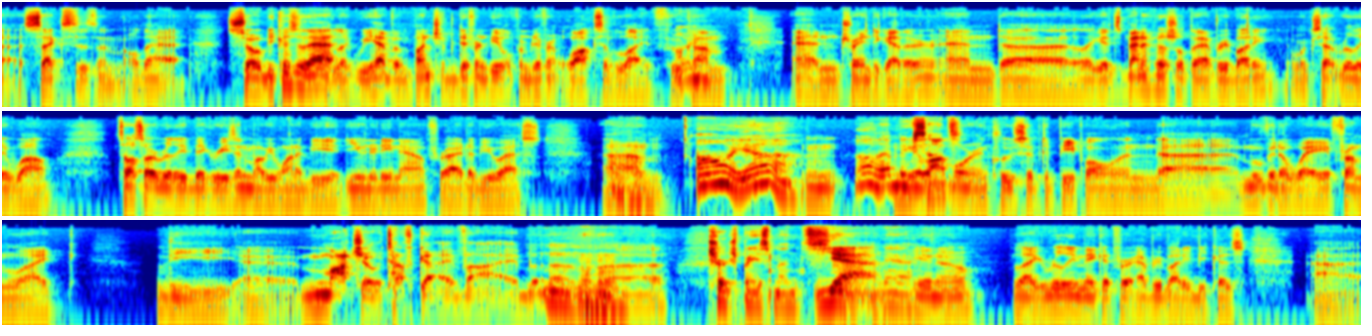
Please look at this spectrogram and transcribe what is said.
uh, sexism all that so because of that like we have a bunch of different people from different walks of life who Oh, yeah. come and train together and uh, like it's beneficial to everybody it works out really well it's also a really big reason why we want to be at unity now for iws um, Oh yeah. mm, Oh, that and be makes a lot more inclusive to people and uh, move it away from like the uh, macho tough guy vibe of uh, Church basements. yeah, Yeah. you know, like really make it for everybody because uh,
